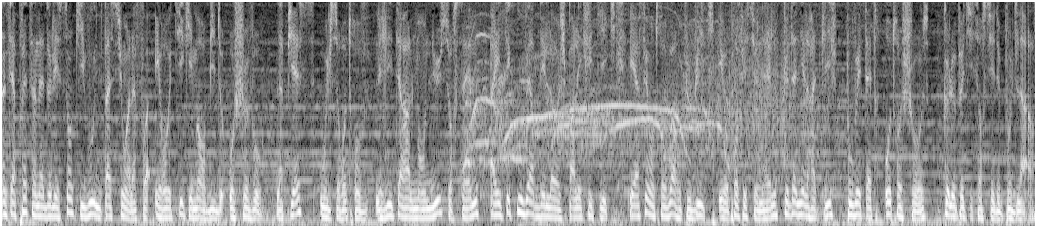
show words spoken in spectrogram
interprète un adolescent qui voue une passion à la fois érotique et morbide aux chevaux. La pièce, où il se retrouve littéralement nu sur scène, a été couverte d'éloges par les critiques et a fait entrevoir au public et aux professionnels que Daniel Radcliffe pouvait être autre chose que le petit sorcier de Poudlard.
